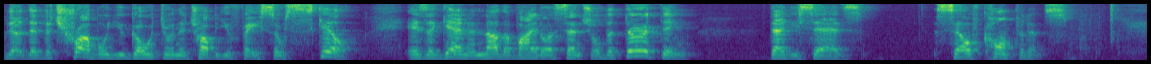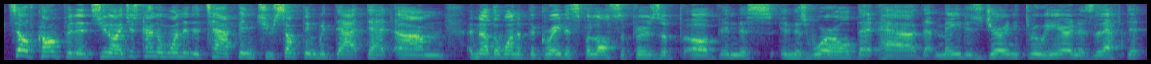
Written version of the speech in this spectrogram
the, the, the trouble you go through and the trouble you face. So skill is again another vital essential. The third thing that he says, self-confidence. Self-confidence, you know, I just kind of wanted to tap into something with that, that um, another one of the greatest philosophers of, of in this in this world that had that made his journey through here and has left it,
